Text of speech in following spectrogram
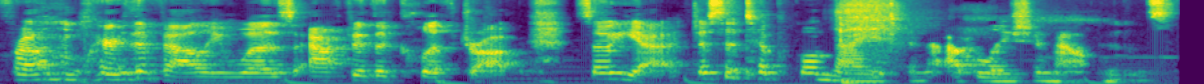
from where the valley was after the cliff drop. So, yeah, just a typical night in the Appalachian Mountains.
